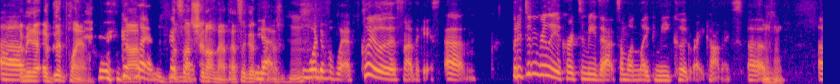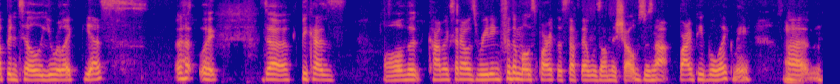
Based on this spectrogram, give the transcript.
Um, i mean a, a good plan good Not- plan. Good let's plan not shit on that that's a good Yeah. plan Mhm. wonderful plan. Clearly, that's not the case. Um, but it didn't really occur to me that someone like me could write comics um, Mhm. up until you were like, yes, like, duh, because all the comics that I was reading, for the most part, the stuff that was on the shelves was not by people like me. Mhm. Um,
